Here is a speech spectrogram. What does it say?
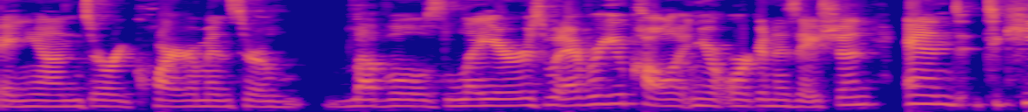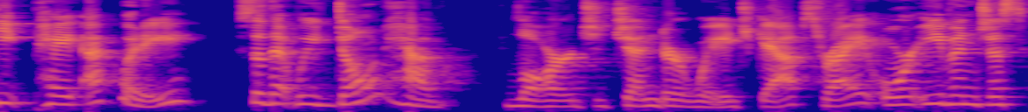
bands or requirements or levels, layers, whatever you call it in your organization, and to keep pay equity so that we don't have large gender wage gaps, right? Or even just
